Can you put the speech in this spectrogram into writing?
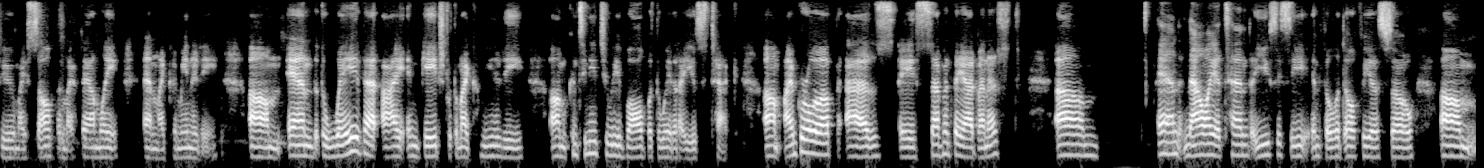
to myself and my family and my community. Um, and the way that I engaged with my community um, continued to evolve with the way that I use tech. Um, I grew up as a Seventh day Adventist, um, and now I attend a UCC in Philadelphia. So um,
